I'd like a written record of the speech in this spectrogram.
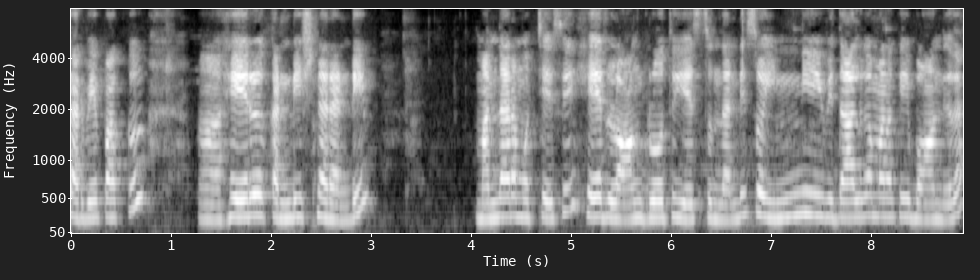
కరివేపాకు హెయిర్ కండిషనర్ అండి. మందారం వచ్చేసి హెయిర్ లాంగ్ గ్రోత్ చేస్తుందండి. సో ఇన్ని విధాలుగా మనకి బాగుంది కదా.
